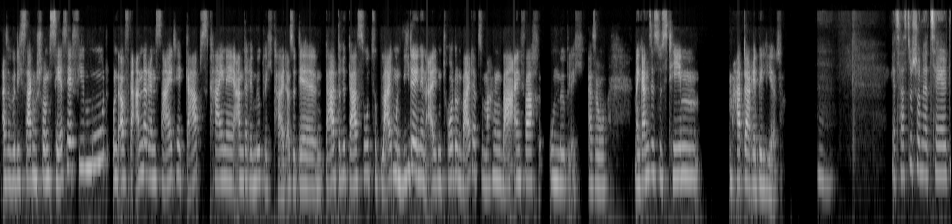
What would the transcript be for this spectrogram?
also würde ich sagen, schon sehr, sehr viel Mut. Und auf der anderen Seite gab es keine andere Möglichkeit. Also der, da, da so zu bleiben und wieder in den alten Trott und weiterzumachen, war einfach unmöglich. Also mein ganzes System hat da rebelliert. Hm. Jetzt hast du schon erzählt,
